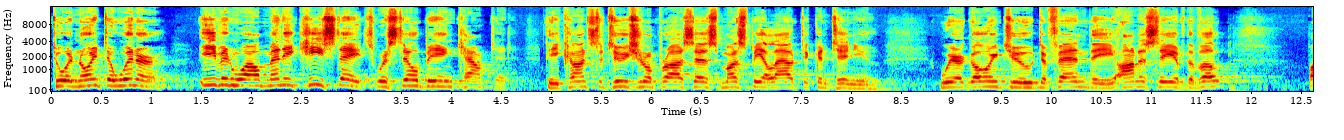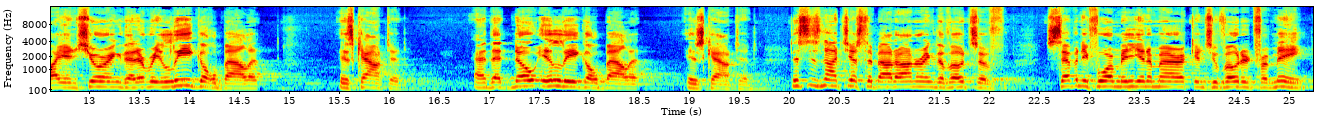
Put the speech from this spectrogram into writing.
to anoint a winner, even while many key states were still being counted. The constitutional process must be allowed to continue. We are going to defend the honesty of the vote by ensuring that every legal ballot is counted and that no illegal ballot is counted. This is not just about honoring the votes of 74 million Americans who voted for me.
